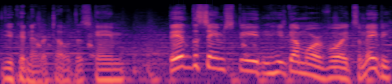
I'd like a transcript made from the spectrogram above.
You could never tell with this game. They have the same speed and he's got more avoid, so maybe.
